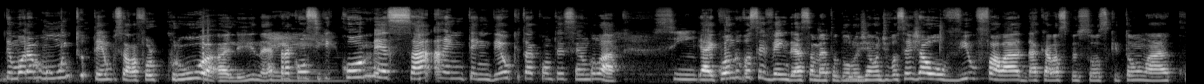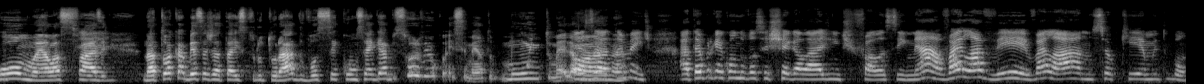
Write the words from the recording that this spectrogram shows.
demorar muito tempo se ela for crua ali, né, é. para conseguir começar a entender o que tá acontecendo lá. Sim. E aí, quando você vem dessa metodologia, onde você já ouviu falar daquelas pessoas que estão lá, como elas fazem, é. na tua cabeça já está estruturado, você consegue absorver o conhecimento muito melhor. Né? Exatamente. Né? Até porque quando você chega lá, a gente fala assim, ah, vai lá ver, vai lá, não sei o que, é muito bom.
